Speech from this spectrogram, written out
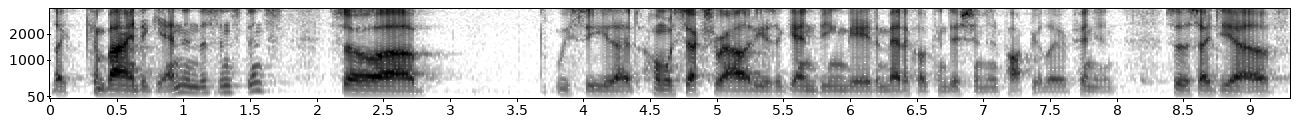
like combined again in this instance. So uh, we see that homosexuality is again being made a medical condition in popular opinion. So this idea of,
